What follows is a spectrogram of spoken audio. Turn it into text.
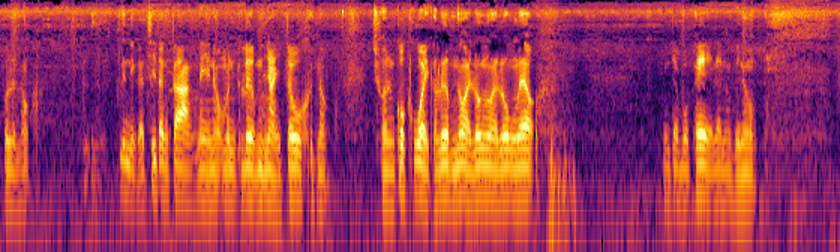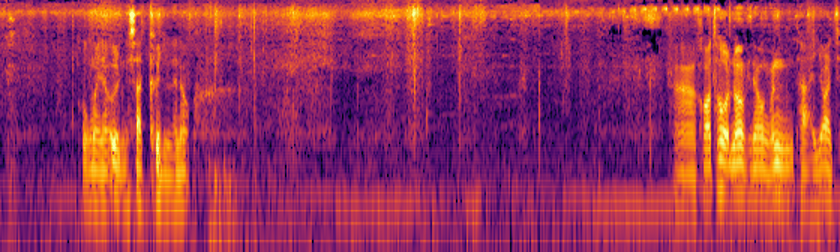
เพื่อนเลเนาะนี่นี่ก็ที่ต่างๆเนี่ยเนาะมันเริ่มใหญ่โตขึ้นเนาะชวนก็กล้วยก็เริ่มน้อยลงน้อยลงแล้ว มันจะโบเพ่แล้วเนาะพี่เนาะคงไม่เนาะอื่นสัตว์ขึ้นแล้วเนาะ อ่าขอโทษเนาะพี่น้องมันถ่ายยอดแส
